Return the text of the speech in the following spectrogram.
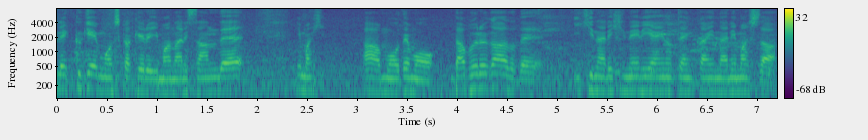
レッグゲームを仕掛ける今成さんで今ひあもうでもダブルガードでいきなりひねり合いの展開になりました。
